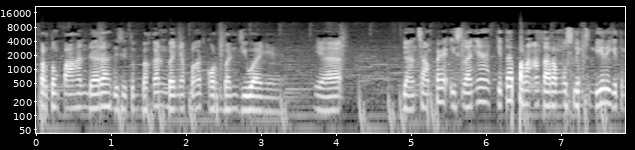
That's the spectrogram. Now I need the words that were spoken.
pertumpahan darah di situ bahkan banyak banget korban jiwanya. Ya jangan sampai istilahnya kita perang antara muslim sendiri gitu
